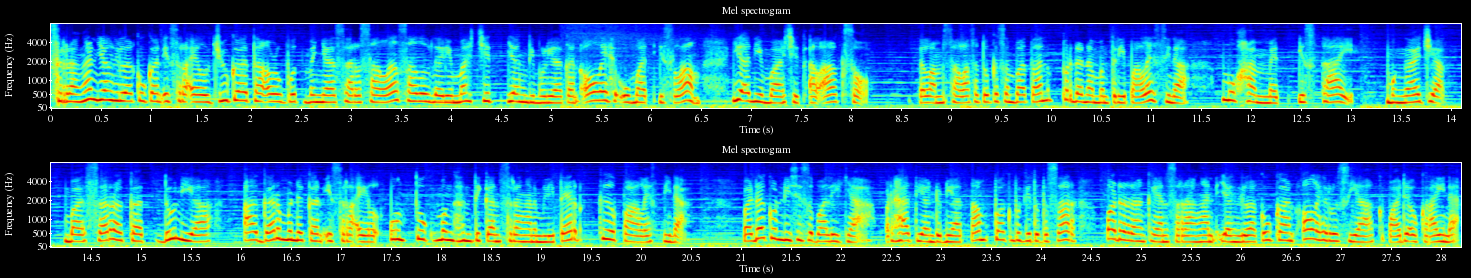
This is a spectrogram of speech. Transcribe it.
Serangan yang dilakukan Israel juga tak luput menyasar salah satu dari masjid yang dimuliakan oleh umat Islam, yakni Masjid Al-Aqsa. Dalam salah satu kesempatan, Perdana Menteri Palestina Muhammad Istai mengajak masyarakat dunia agar menekan Israel untuk menghentikan serangan militer ke Palestina. Pada kondisi sebaliknya, perhatian dunia tampak begitu besar pada rangkaian serangan yang dilakukan oleh Rusia kepada Ukraina.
